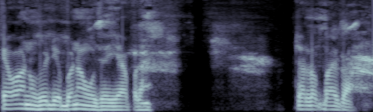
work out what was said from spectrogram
કહેવાનું વીડિયો બનાવવું જોઈએ આપણે. ચાલો બાય બાય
